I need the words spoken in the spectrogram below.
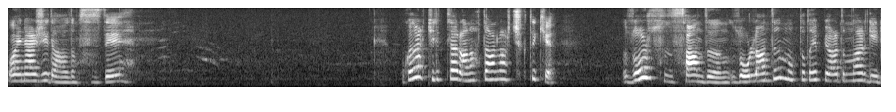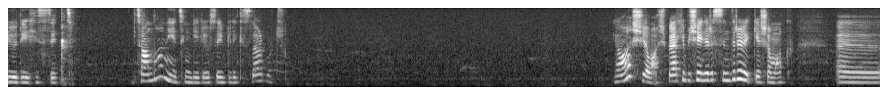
O enerjiyi de aldım sizde. Kadar kilitler, anahtarlar çıktı ki zor sandığın, zorlandığın noktada hep yardımlar geliyor diye hissettim. Bir tane daha niyetin geliyor sevgili ikizler Burcu. Yavaş yavaş belki bir şeyleri sindirerek yaşamak ee,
